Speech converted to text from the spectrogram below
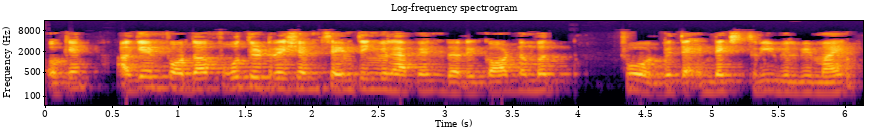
Okay? Again for the fourth iteration same thing will happen. The record number 4 with the index 3 will be my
